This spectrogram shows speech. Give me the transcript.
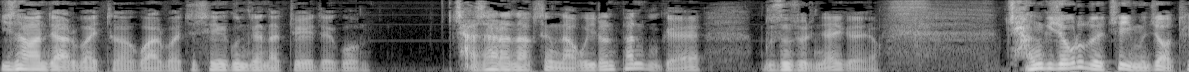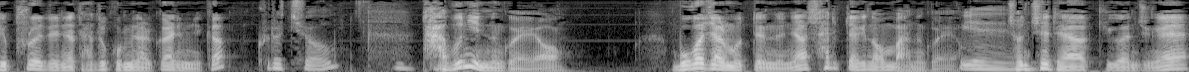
이상한 데 아르바이트 가고 아르바이트 세 군데나 뛰어야 되고 자살하는 학생 나고 이런 판국에 무슨 소리냐 이거예요. 장기적으로 도대체 이 문제 어떻게 풀어야 되냐 다들 고민할 거 아닙니까? 그렇죠. 답은 있는 거예요. 뭐가 잘못됐느냐? 사립대학이 너무 많은 거예요. 예. 전체 대학 기관 중에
